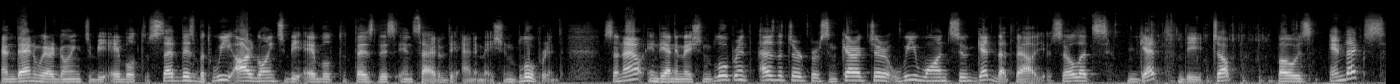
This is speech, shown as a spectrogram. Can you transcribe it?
and then we are going to be able to set this but we are going to be able to test this inside of the animation blueprint. So now in the animation blueprint as the third person character we want to get that value. So let's get the top pose index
